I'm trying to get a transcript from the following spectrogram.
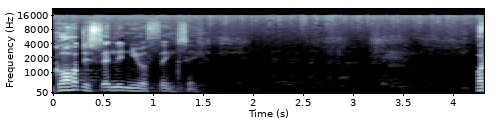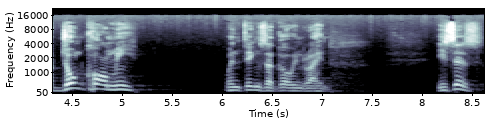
God is sending you a thing, say, but don't call me when things are going right. He says,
